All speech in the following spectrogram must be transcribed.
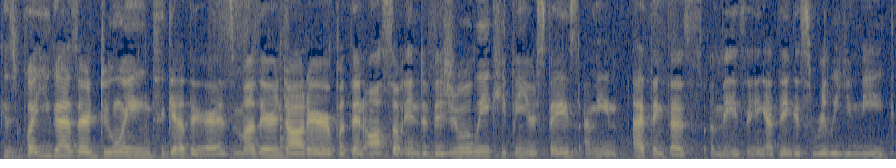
Because what you guys are doing together as mother and daughter, but then also individually keeping your space, I mean, I think that's amazing. I think it's really unique,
